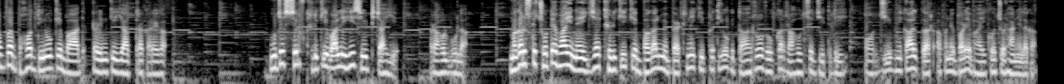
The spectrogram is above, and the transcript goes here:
अब वह बहुत दिनों के बाद ट्रेन की यात्रा करेगा। मुझे सिर्फ़ खिड़की वाली ही सीट चाहिए, राहुल बोला। मगर उसके छोटे भाई ने यह खिड़की के बगल में बैठने की प्रतियोगिता रो रो कर राहुल से जीत ली और जीव निकालकर अपने बड़े भाई को चढ़ाने लगा।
